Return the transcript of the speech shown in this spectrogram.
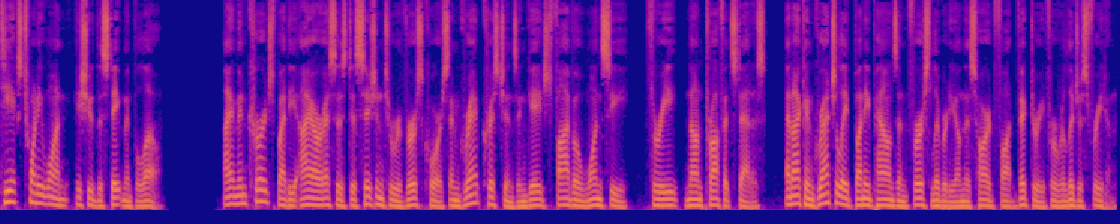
TX21, issued the statement below. I am encouraged by the IRS's decision to reverse course and grant Christians engaged 501c3 nonprofit status, and I congratulate Bunny Pounds and First Liberty on this hard fought victory for religious freedom.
